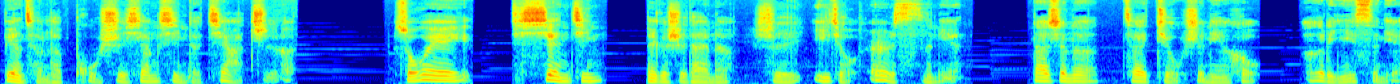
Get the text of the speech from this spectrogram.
变成了普世相信的价值了。所谓现今那个时代呢，是一九二四年，但是呢，在九十年后，二零一四年，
